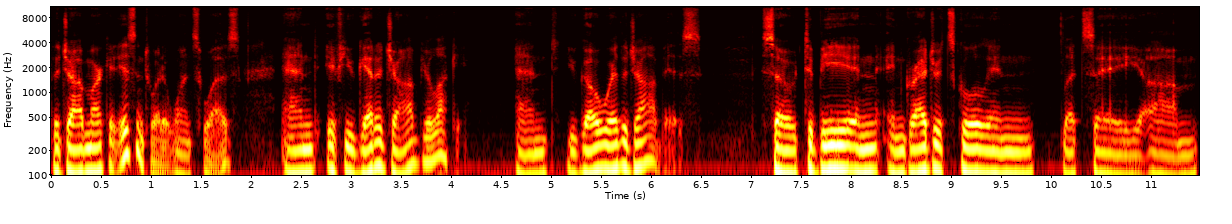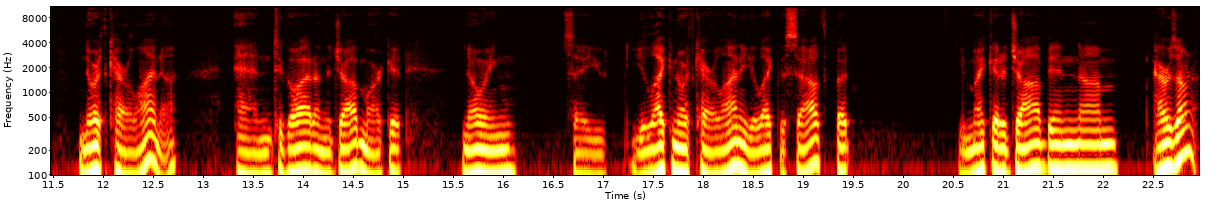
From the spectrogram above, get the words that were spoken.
the job market isn't what it once was. And if you get a job, you're lucky and you go where the job is. So to be in, in graduate school in, let's say, um, North Carolina and to go out on the job market knowing, say, you, you like North Carolina, you like the South, but you might get a job in um, Arizona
